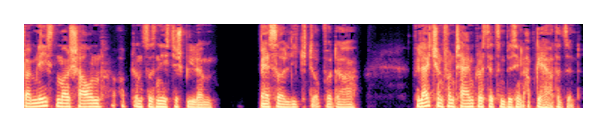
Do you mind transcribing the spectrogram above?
beim nächsten Mal schauen, ob uns das nächste Spiel dann besser liegt, ob wir da vielleicht schon von TimeQuest jetzt ein bisschen abgehärtet sind.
